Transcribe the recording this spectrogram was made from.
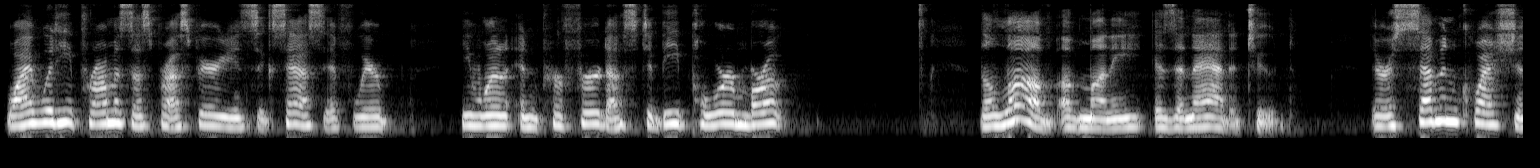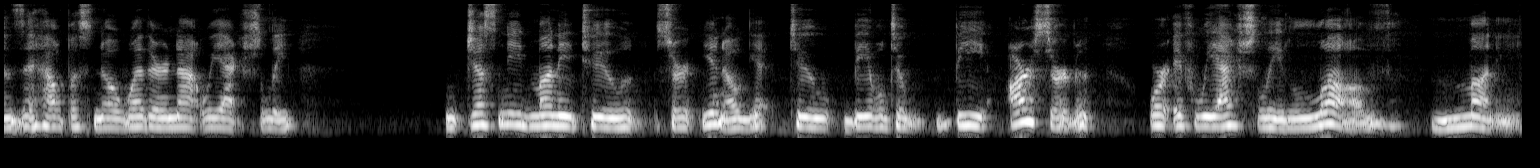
Why would he promise us prosperity and success if we're he wanted and preferred us to be poor and broke? The love of money is an attitude. There are seven questions that help us know whether or not we actually just need money to you know get to be able to be our servant or if we actually love money.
